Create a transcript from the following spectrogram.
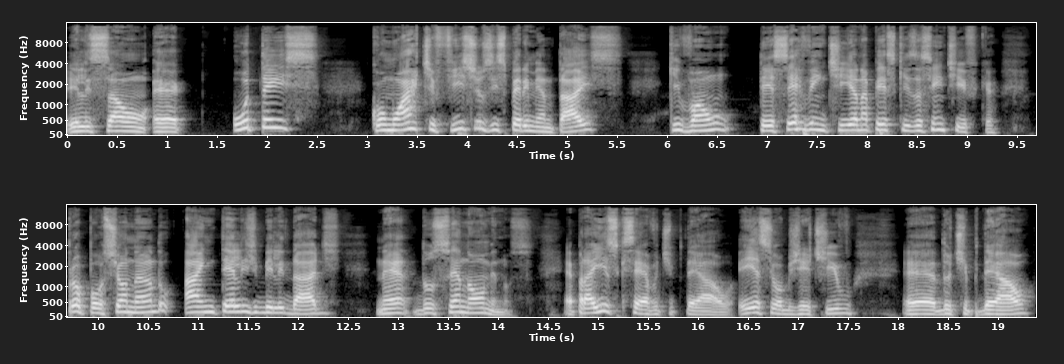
Eles são é, úteis como artifícios experimentais que vão ter serventia na pesquisa científica, proporcionando a inteligibilidade né, dos fenômenos. É para isso que serve o tipo ideal. Esse é o objetivo é, do tipo ideal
